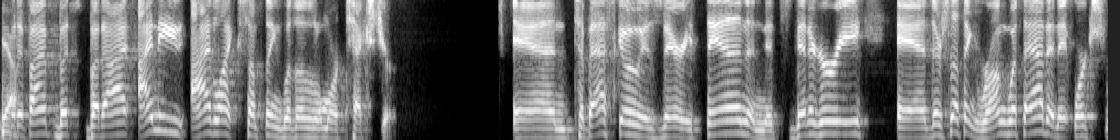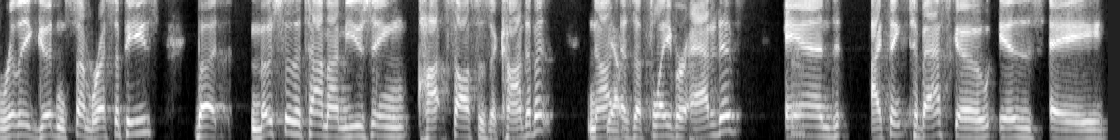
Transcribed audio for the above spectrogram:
Yeah. But if I but but I I need I like something with a little more texture. And Tabasco is very thin and it's vinegary, and there's nothing wrong with that. And it works really good in some recipes. But most of the time, I'm using hot sauce as a condiment, not Yep. as a flavor additive. Sure. And I think Tabasco is a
